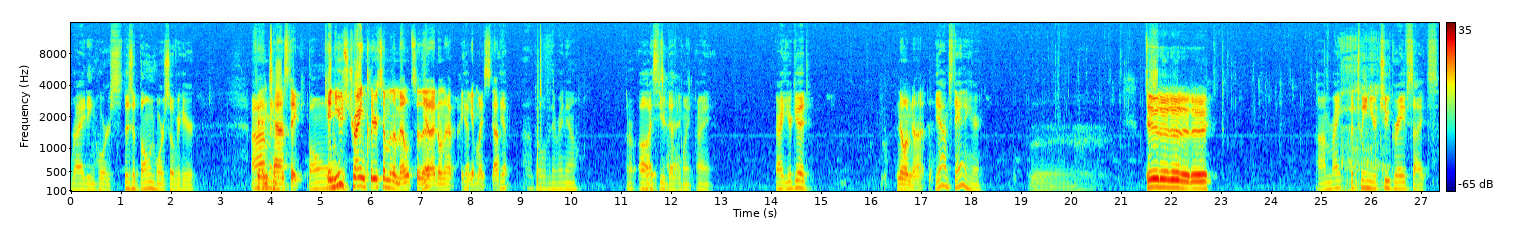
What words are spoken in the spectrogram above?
riding horse. There's a bone horse over here. I'm Fantastic. Bone. Can you try and clear some of them out so that Yep. I don't have? I Yep. can get my stuff. Yep. I'll go over there right now. I don't. Oh, I see your death point. All right. All right, you're good. No, I'm not. Yeah, I'm standing here. Do do do do do. I'm right between your two grave sites.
